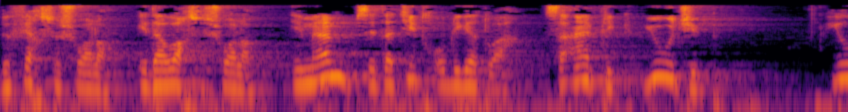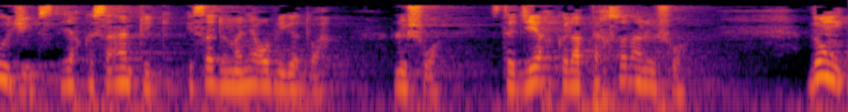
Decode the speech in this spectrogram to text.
de faire ce choix-là et d'avoir ce choix-là. Et même, c'est à titre obligatoire. Ça implique yujib, yujib, c'est-à-dire que ça implique, et ça de manière obligatoire, le choix. C'est-à-dire que la personne a le choix. Donc,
